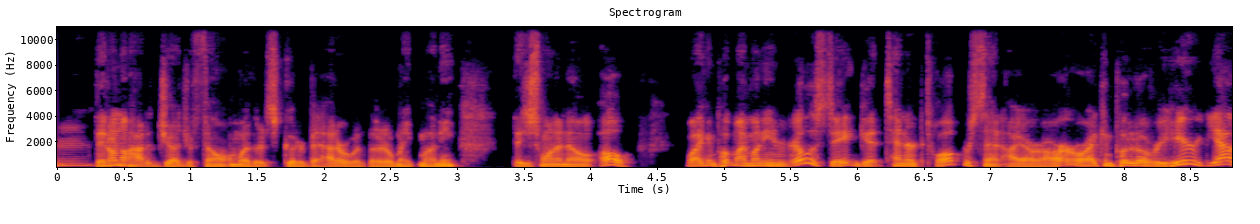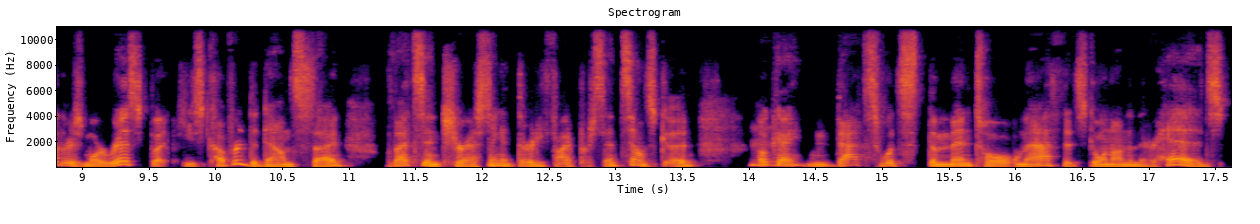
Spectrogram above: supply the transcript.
Mm. They don't know how to judge a film, whether it's good or bad or whether it'll make money. They just want to know, oh, well, I can put my money in real estate and get 10 or 12% IRR, or I can put it over here. Yeah, there's more risk, but he's covered the downside. Well, that's interesting. And 35% sounds good. Mm-hmm. Okay. That's what's the mental math that's going on in their heads.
